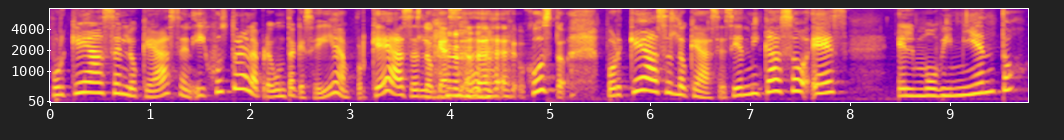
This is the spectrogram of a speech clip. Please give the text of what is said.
¿por qué hacen lo que hacen? Y justo era la pregunta que seguía, ¿por qué haces lo que haces? justo, ¿por qué haces lo que haces? Y en mi caso es el movimiento,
